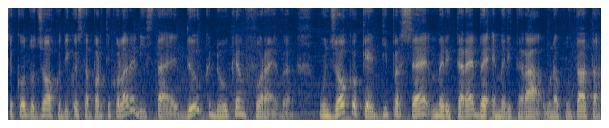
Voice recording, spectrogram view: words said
Secondo gioco di questa particolare lista è Duke Nukem Forever, un gioco che di per sé meriterebbe e meriterà una puntata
